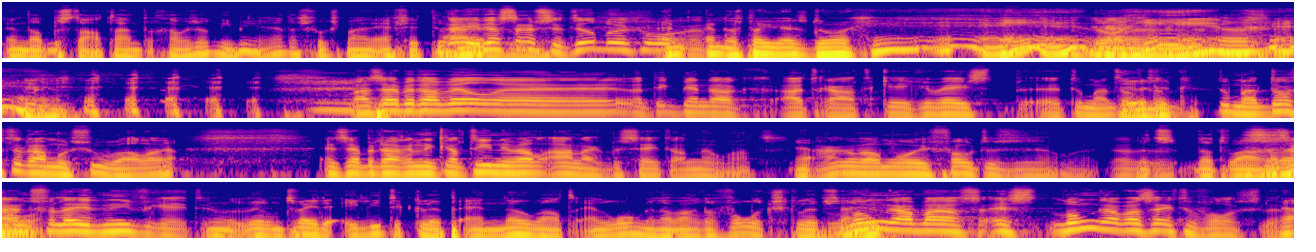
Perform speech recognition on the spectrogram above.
En dat bestaat dan trouwens ook niet meer. Hè? Dat is volgens mij een FC Tilburg. Nee, dat is FC Tilburg En, geworden. en dan speel je eens door. Doorgaan. Maar ze hebben daar wel, eh, want ik ben daar uiteraard een keer geweest eh, toen, mijn dochter, toen mijn dochter daar moest voetballen. En ze hebben daar in de kantine wel aandacht besteed aan. Ja. Er hangen wel mooie foto's en zo. Dat, Dat, dat ze waren zijn wel... het verleden niet vergeten. Willem II, de eliteclub en Nowat en Longen, dat waren de volksclubs. Longa was, is, Longa was echt een volksclub. Ja.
